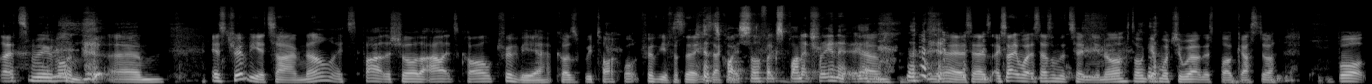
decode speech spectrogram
let's move on. Um, it's trivia time now. It's part of the show that I like to call trivia because we talk about trivia for thirty It's seconds. quite self-explanatory, isn't it? Um, yeah, it says exactly what it says on the tin. You know, don't give much away on this podcast, do I? But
